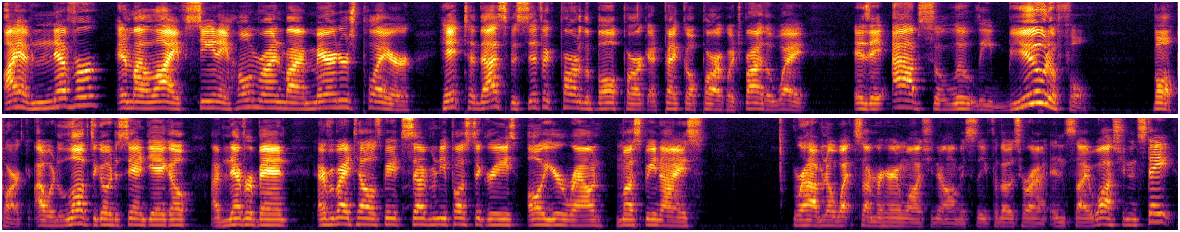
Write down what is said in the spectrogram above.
I have never in my life seen a home run by a Mariners player hit to that specific part of the ballpark at Petco Park, which, by the way, is a absolutely beautiful ballpark. I would love to go to San Diego. I've never been. Everybody tells me it's 70 plus degrees all year round. Must be nice. We're having a wet summer here in Washington, obviously, for those who are inside Washington State.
